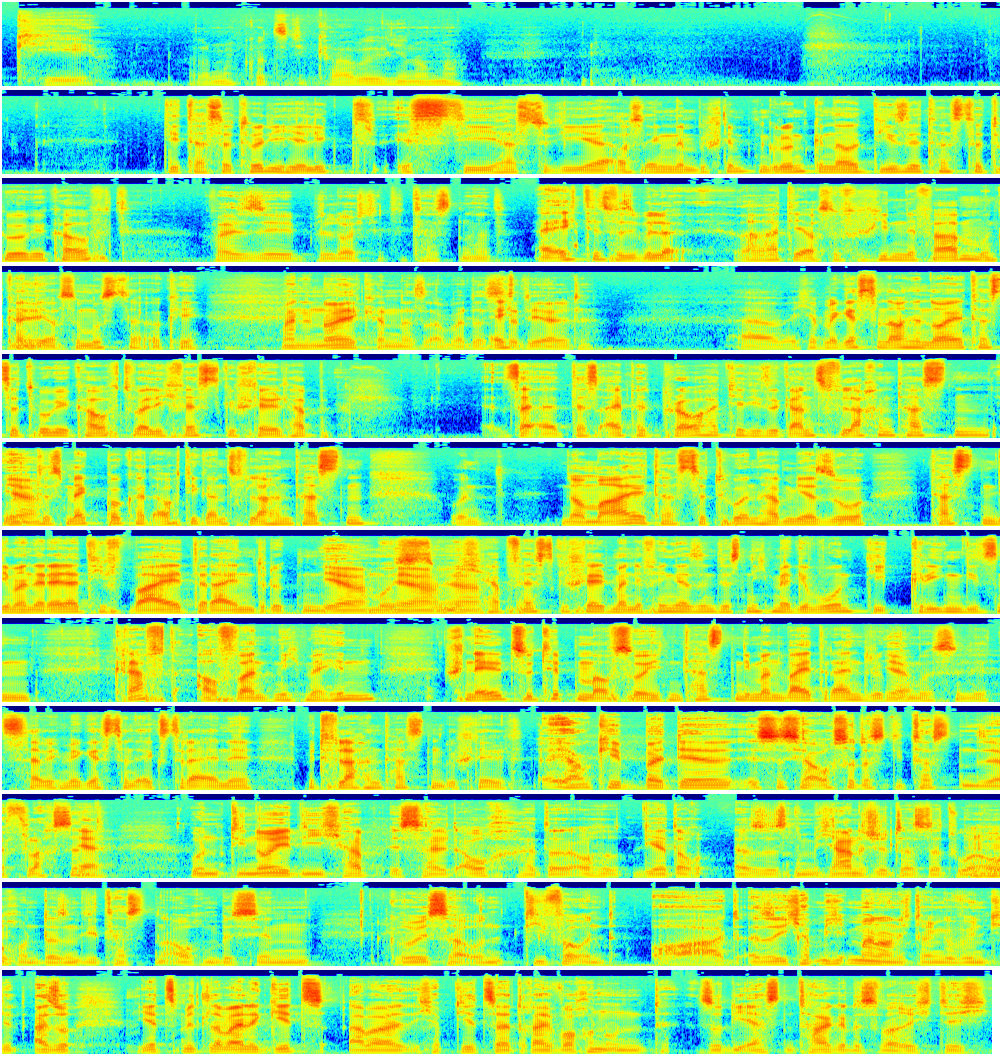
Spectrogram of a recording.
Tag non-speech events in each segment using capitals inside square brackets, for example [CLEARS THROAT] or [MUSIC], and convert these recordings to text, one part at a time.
Okay. Warte mal kurz die Kabel hier nochmal. Die Tastatur, die hier liegt, ist die, hast du dir aus irgendeinem bestimmten Grund genau diese Tastatur gekauft? Weil sie beleuchtete Tasten hat. Ah, echt jetzt? Weil sie hat die auch so verschiedene Farben und kann Nee. die auch so Muster? Okay. Meine neue kann das, aber das ist Echt? ja die alte. Ähm, ich habe mir gestern auch eine neue Tastatur gekauft, weil ich festgestellt habe, das iPad Pro hat ja diese ganz flachen Tasten und Ja. das MacBook hat auch die ganz flachen Tasten und normale Tastaturen haben ja so Tasten, die man relativ weit reindrücken Ja, muss. ja, und ja. ich habe festgestellt, meine Finger sind es nicht mehr gewohnt, die kriegen diesen Kraftaufwand nicht mehr hin, schnell zu tippen auf solchen Tasten, die man weit reindrücken muss. Und jetzt habe ich mir gestern extra eine mit flachen Tasten bestellt. Ja, okay, bei der ist es ja auch so, dass die Tasten sehr flach sind. Und die neue, die ich habe, ist halt auch, hat halt auch, die hat auch, also ist eine mechanische Tastatur Mhm. auch und da sind die Tasten auch ein bisschen größer und tiefer und oh, also ich habe mich immer noch nicht dran gewöhnt. Also jetzt mittlerweile geht's, aber ich habe die jetzt seit drei Wochen und so die ersten Tage, das war richtig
